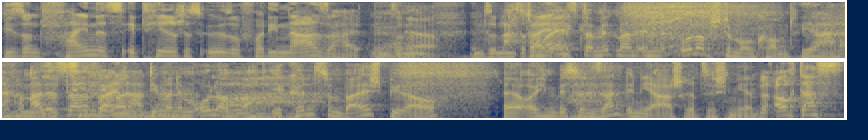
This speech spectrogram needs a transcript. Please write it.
wie so ein feines ätherisches Öl so vor die Nase halten, in so einem, Ja. in so einem Ach, du Dreieck. meinst, damit man in Urlaubsstimmung kommt? Ja, einfach mal Alles so Sachen, tief die man, die man im Urlaub Oh. macht. Ihr könnt zum Beispiel auch äh, euch ein bisschen Sand in die Arschritze schmieren. Auch das,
